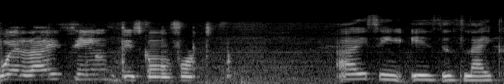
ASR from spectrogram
Well, I think discomfort. I think it's dislike.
